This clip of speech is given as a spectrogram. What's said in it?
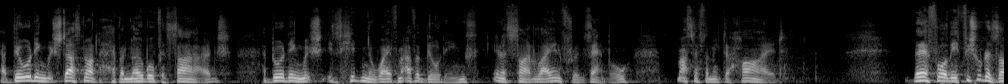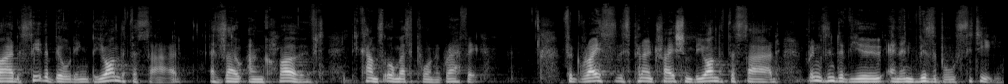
A building which does not have a noble facade A building which is hidden away from other buildings, in a side lane, for example, must have something to hide. Therefore, the official desire to see the building beyond the facade, as though unclothed, becomes almost pornographic. For Grace, this penetration beyond the facade brings into view an invisible city.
